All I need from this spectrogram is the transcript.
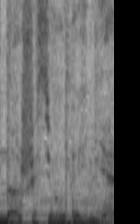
Наше сьогодення.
